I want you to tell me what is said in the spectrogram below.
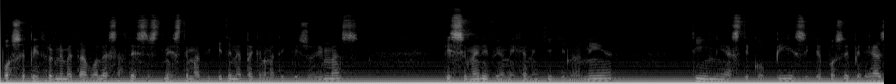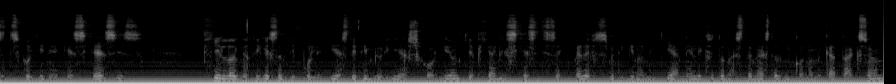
πώς επιδρούν οι μεταβολές αυτές στην αισθηματική την επαγγελματική ζωή μας, τι σημαίνει βιομηχανική κοινωνία, τι είναι η αστικοποίηση και πώς επηρεάζει τις οικογενειακές σχέσεις, ποιοι λόγοι οδήγησαν την πολιτεία στη δημιουργία σχολείων και ποια είναι η σχέση της εκπαίδευσης με την κοινωνική ανέλυξη των ασθενέστερων οικονομικά τάξεων,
